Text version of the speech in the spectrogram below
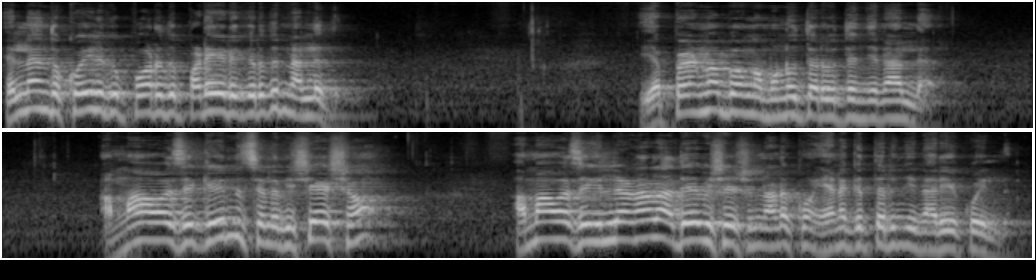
எல்லாம் இந்த கோயிலுக்கு போகிறது படையெடுக்கிறது நல்லது. எப்போ வேணுமா போங்க முந்நூற்றறுபத்தஞ்சு நாளில். அமாவாசைக்குன்னு சில விசேஷம். அமாவாசை இல்லைனாலும் அதே விசேஷம் நடக்கும். எனக்கு தெரிஞ்சு நிறைய கோயில்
